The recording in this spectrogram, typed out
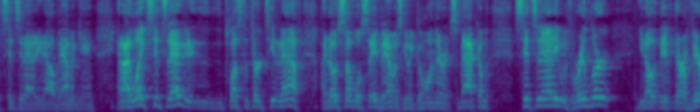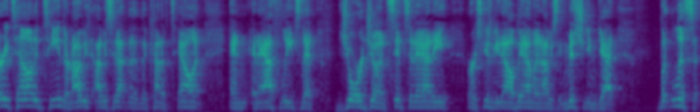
Cincinnati and Alabama game. And I like Cincinnati plus the 13 and a half. I know some will say Bama's going to go in there and smack them. Cincinnati with Ridder, you know, they, are a very talented team. They're obviously, obviously not the, the kind of talent and, and athletes that Georgia and Cincinnati, or excuse me, and Alabama and obviously Michigan get. But listen,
